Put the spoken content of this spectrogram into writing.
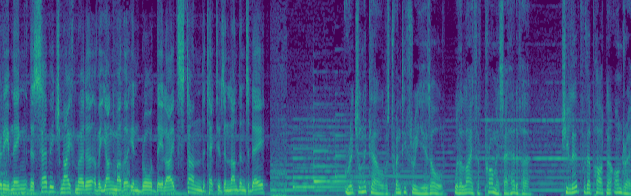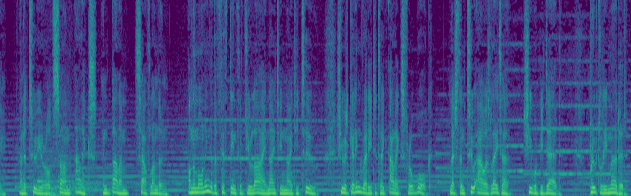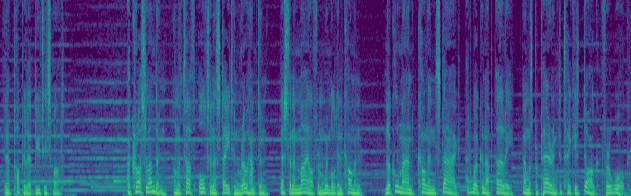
Good evening. The savage knife murder of a young mother in broad daylight stunned detectives in London today. Rachel Nickell was 23 years old, with a life of promise ahead of her. She lived with her partner Andre and a two year old son, Alex, in Balham, South London. On the morning of the 15th of July 1992, she was getting ready to take Alex for a walk. Less than two hours later, she would be dead, brutally murdered in a popular beauty spot. Across London, on the tough Alton estate in Roehampton, less than a mile from Wimbledon Common, local man Colin Stagg had woken up early and was preparing to take his dog for a walk.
